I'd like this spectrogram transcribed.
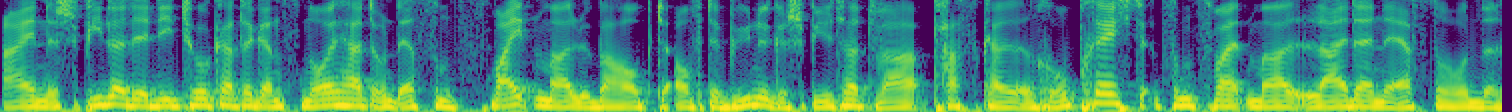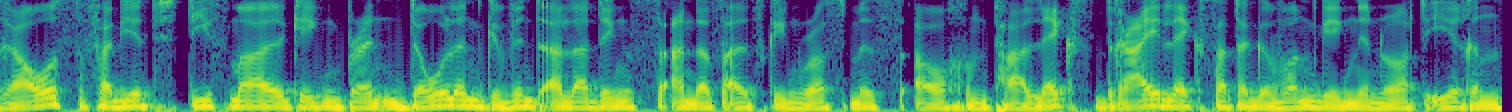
Ein Spieler, der die Tourkarte ganz neu hat und erst zum zweiten Mal überhaupt auf der Bühne gespielt hat, war Pascal Rupprecht. Zum zweiten Mal leider in der ersten Runde raus, verliert diesmal gegen Brandon Dolan, gewinnt allerdings anders als gegen Ross Smith auch ein paar Lecks. Drei Lecks hat er gewonnen gegen den Nordiren.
